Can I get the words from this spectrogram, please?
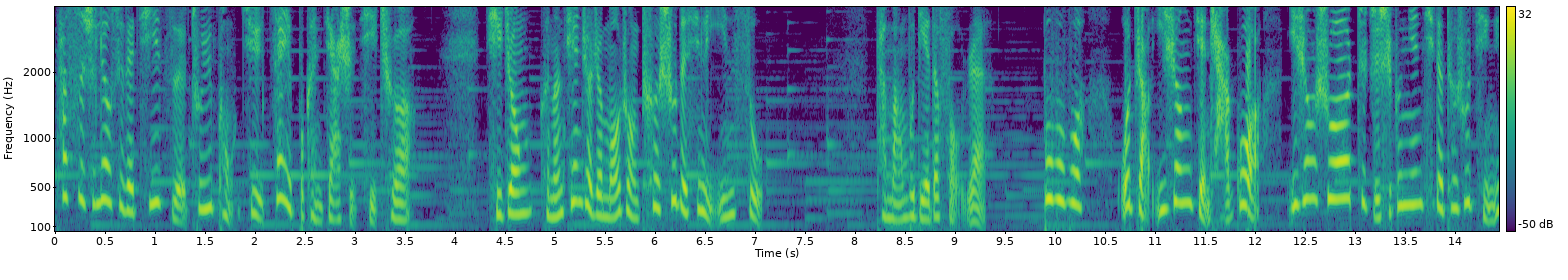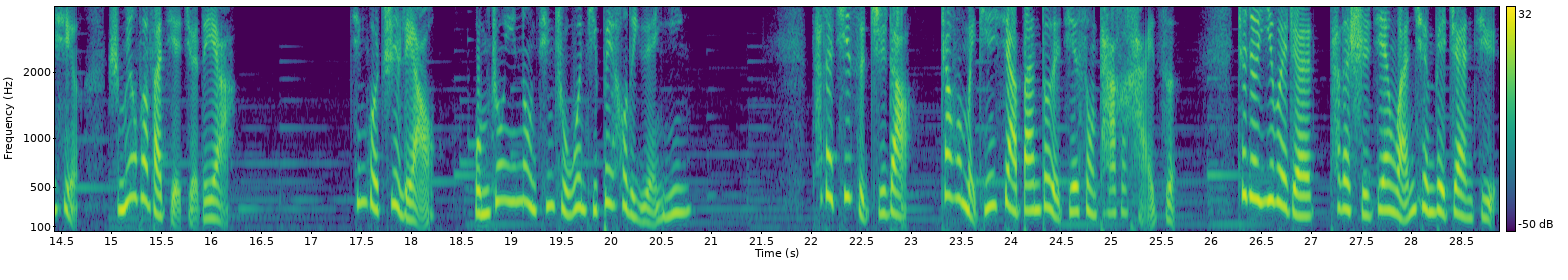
他四十六岁的妻子出于恐惧再也不肯驾驶汽车，其中可能牵扯着某种特殊的心理因素。他忙不迭地否认。不不不，我找医生检查过，医生说这只是更年期的特殊情形，是没有办法解决的呀。经过治疗，我们终于弄清楚问题背后的原因。他的妻子知道丈夫每天下班都得接送她和孩子，这就意味着他的时间完全被占据，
